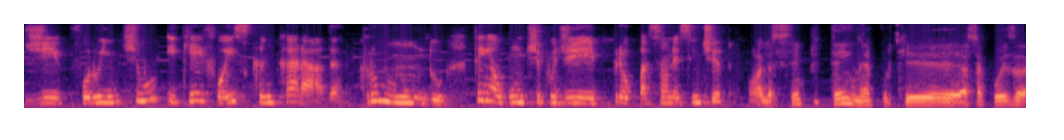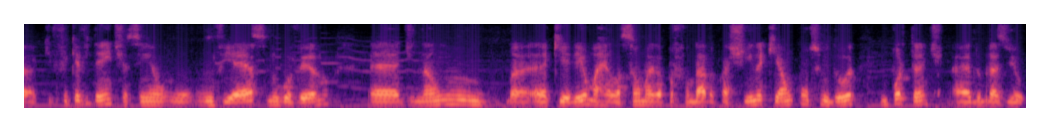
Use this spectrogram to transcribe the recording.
de foro íntimo e que foi escancarada para o mundo. Tem algum tipo de preocupação nesse sentido? Olha, sempre tem, né? Porque essa coisa que fica evidente, assim, um, um viés no governo é, de não é, querer uma relação mais aprofundada com a China, que é um consumidor importante é, do Brasil.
